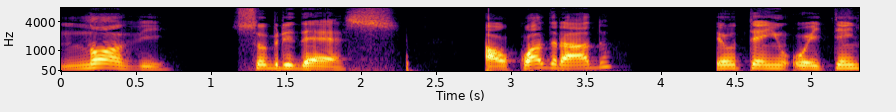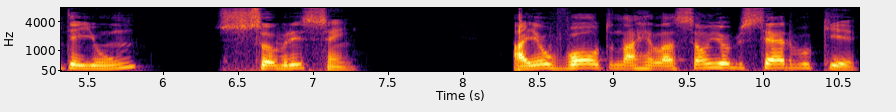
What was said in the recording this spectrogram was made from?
9 sobre 10 ao quadrado, eu tenho 81 sobre 100. Aí eu volto na relação e observo que,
